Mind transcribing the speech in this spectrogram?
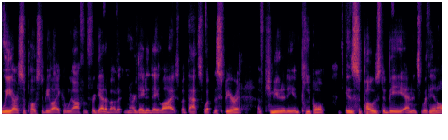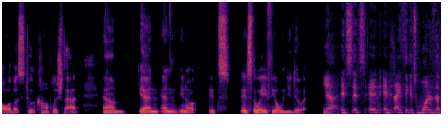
we are supposed to be like, and we often forget about it in our day to day lives. But that's what the spirit of community and people is supposed to be, and it's within all of us to accomplish that. Um, and and you know, it's it's the way you feel when you do it. Yeah, it's it's and and I think it's one of the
